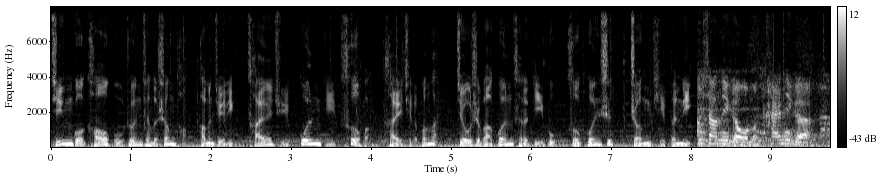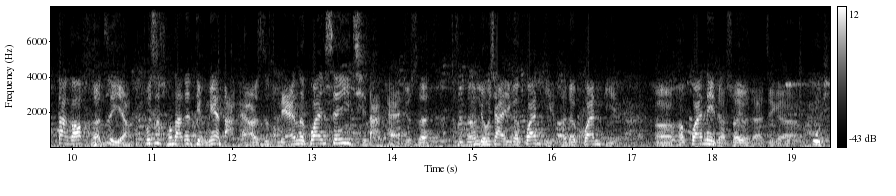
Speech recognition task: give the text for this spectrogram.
经过考古专家的商讨，他们决定采取棺底侧方开启的方案，就是把棺材的底部和棺身整体分离。就像那个我们开那个蛋糕盒子一样，不是从它的顶面打开，而是连着棺身一起打开，就是只能留下一个棺底和的棺底，呃和棺内的所有的这个物品。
